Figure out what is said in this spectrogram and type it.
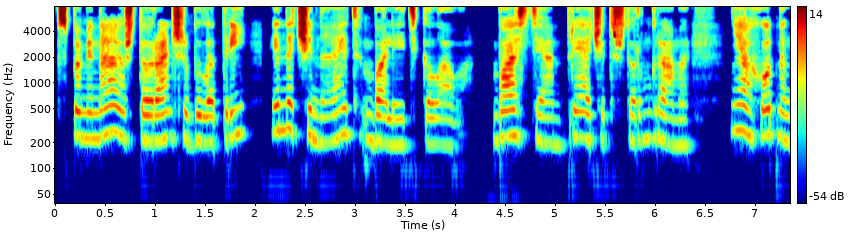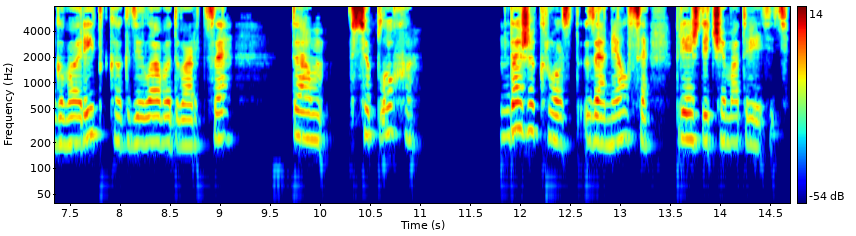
вспоминаю, что раньше было три, и начинает болеть голова. Бастиан прячет штормграммы, неохотно говорит, как дела во дворце. Там все плохо?» Даже Крост замялся, прежде чем ответить.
